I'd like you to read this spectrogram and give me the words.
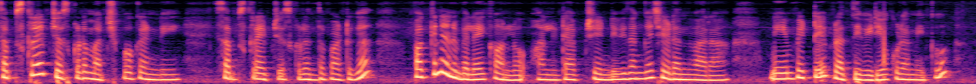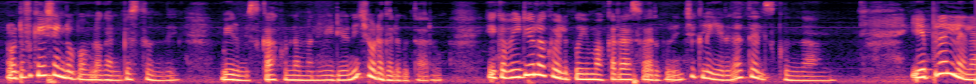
సబ్స్క్రైబ్ చేసుకోవడం మర్చిపోకండి. సబ్స్క్రైబ్ చేసుకోవడంతో పాటుగా పక్కన బెల్ ఐకాన్లో ఆల్ని ట్యాప్ చేయండి విధంగా చేయడం ద్వారా. మేము పెట్టే ప్రతి వీడియో కూడా మీకు నోటిఫికేషన్ రూపంలో కనిపిస్తుంది. మీరు మిస్ కాకుండా మన వీడియోని చూడగలుగుతారు. ఇక వీడియోలోకి వెళ్ళిపోయి మకర రాశి వారి గురించి క్లియర్గా తెలుసుకుందాం. ఏప్రిల్ నెల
